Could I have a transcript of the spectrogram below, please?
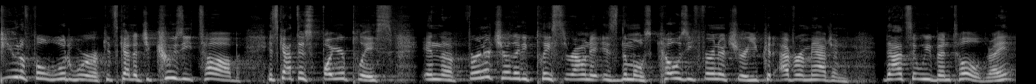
beautiful woodwork, it's got a jacuzzi tub, it's got this fireplace, and the furniture that he placed around it is the most cozy furniture you could ever imagine. That's what we've been told, right?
